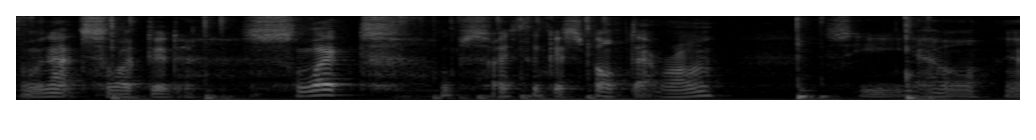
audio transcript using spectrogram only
well not selected, select, oops, I think I spelled that wrong, C-L, yeah,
